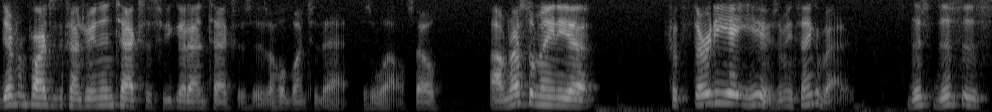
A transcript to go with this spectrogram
different parts of the country, and in Texas, if you go down to Texas, there's a whole bunch of that as well. So um, WrestleMania for 38 years. I mean, think about it. This this is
